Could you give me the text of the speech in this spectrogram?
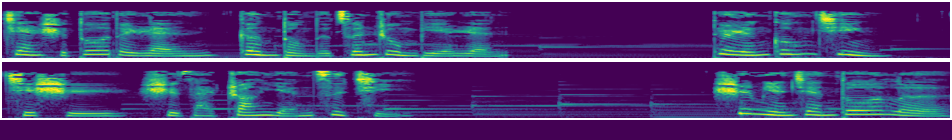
见识多的人更懂得尊重别人。”对人恭敬，其实是在庄严自己。世面见多了，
